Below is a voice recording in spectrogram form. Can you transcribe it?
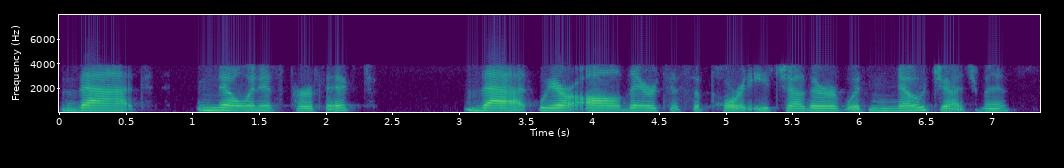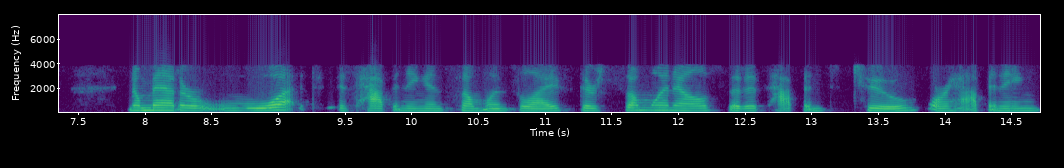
that no one is perfect, that we are all there to support each other with no judgments. No matter what is happening in someone's life, there's someone else that it's happened to or happening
